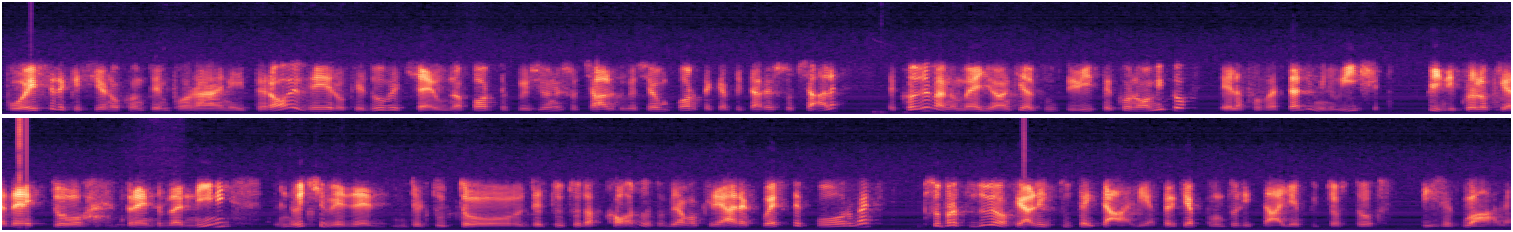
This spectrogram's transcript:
Può essere che siano contemporanei, però è vero che dove c'è una forte coesione sociale, dove c'è un forte capitale sociale, le cose vanno meglio anche dal punto di vista economico e la povertà diminuisce. Quindi quello che ha detto Brent Bernini, noi ci vede del tutto, del tutto d'accordo, dobbiamo creare queste forme, soprattutto dobbiamo crearle in tutta Italia, perché appunto l'Italia è piuttosto diseguale.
